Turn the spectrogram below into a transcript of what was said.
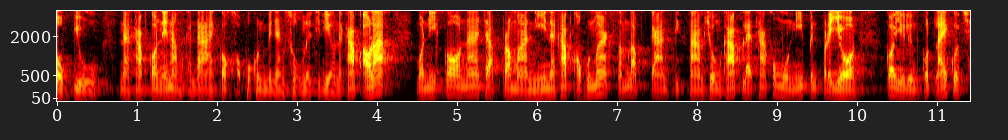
ตกอยู่นะครับก็แนะนำกันได้ก็ขอบพระคุณเป็นอย่างสูงเลยทีเดียวนะครับ เอาละ วันนี้ก็น่าจะประมาณนี้นะครับ ขอบคุณมากสำหรับการติดตามชมครับ และถ้าข้อมูลนี้เป็นประโยชน์ ก็อย่าลืมกดไลค์กดแช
